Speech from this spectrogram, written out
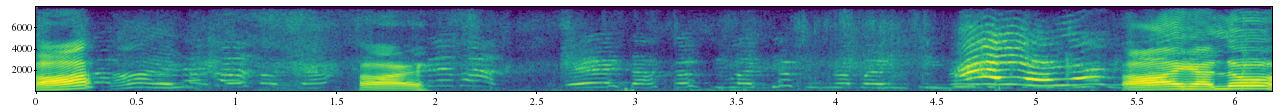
हा? हाय. हाय हॅलो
